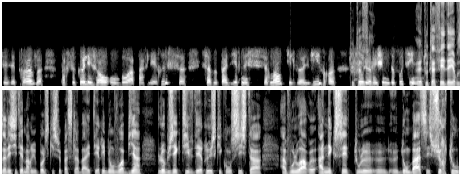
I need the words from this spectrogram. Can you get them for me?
ces épreuves parce que les gens ont beau à parler russe, ça ne veut pas dire nécessairement qu'ils veulent vivre sous le régime de Poutine. Euh, tout à fait. D'ailleurs, vous avez cité Mariupol, ce qui se passe là-bas est terrible. On voit bien l'objectif des Russes qui consiste à, à vouloir euh, annexer tout le euh, Donbass et surtout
